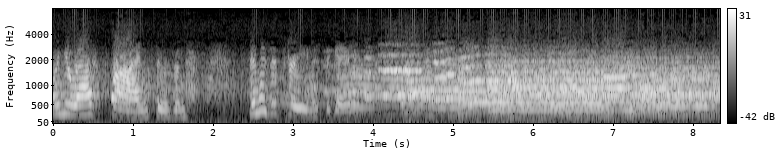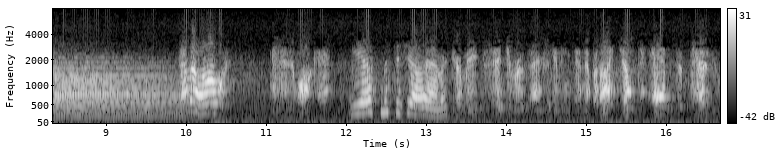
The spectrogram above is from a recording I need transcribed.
Oh, you asked fine, Susan. Dinner's at three, Mr. Gailey. Hello, Mrs. Walker. Yes, Mr. Shellhammer. Your maid said you were at Thanksgiving dinner, but I just had to tell you.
